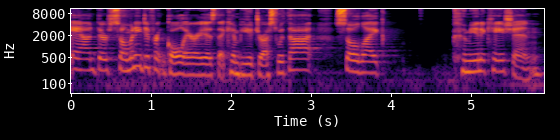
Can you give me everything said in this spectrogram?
And there's so many different goal areas that can be addressed with that. So like communication,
